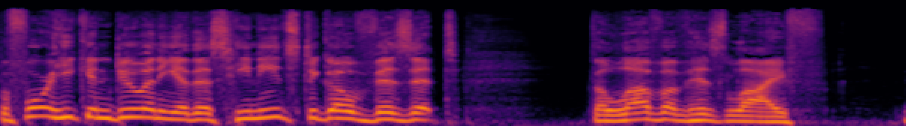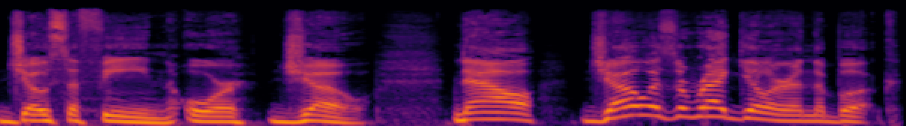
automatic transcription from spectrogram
before he can do any of this, he needs to go visit the love of his life, Josephine or Joe. Now, Joe is a regular in the book.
